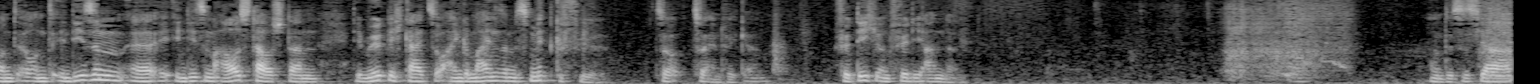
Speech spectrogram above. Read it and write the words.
Und, und in, diesem, äh, in diesem Austausch dann die Möglichkeit, so ein gemeinsames Mitgefühl zu, zu entwickeln. Für dich und für die anderen. Und es ist ja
